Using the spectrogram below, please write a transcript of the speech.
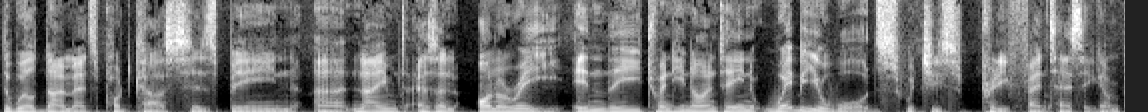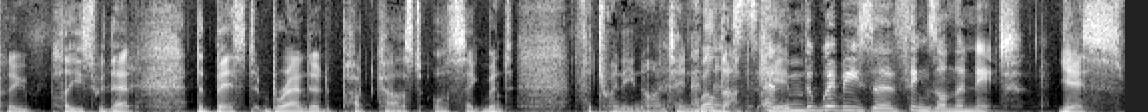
The World Nomads podcast has been uh, named as an honoree in the 2019 Webby Awards, which is pretty fantastic. I'm pretty pleased with that. The best branded podcast or segment for 2019. And well done, Kim. the Webbies are things on the net. Yes.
